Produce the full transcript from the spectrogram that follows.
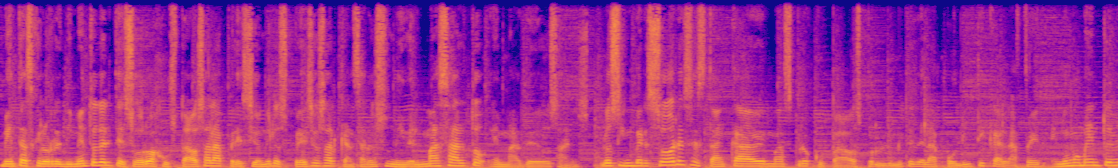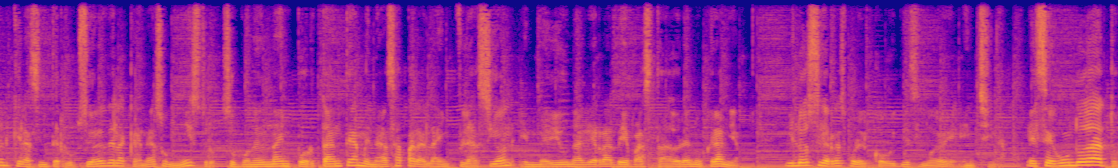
mientras que los rendimientos del tesoro ajustados a la presión de los precios alcanzaron su nivel más alto en más de dos años. Los inversores están cada vez más preocupados por los límites de la política de la Fed en un momento en el que las interrupciones de la cadena de suministro suponen una importante amenaza para la inflación en medio de una guerra devastadora en Ucrania y los cierres por el COVID-19 en China. El segundo dato,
